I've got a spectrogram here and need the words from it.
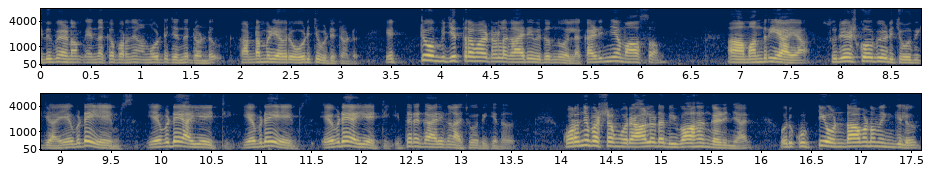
ഇത് വേണം എന്നൊക്കെ പറഞ്ഞ് അങ്ങോട്ട് ചെന്നിട്ടുണ്ട്. കണ്ടം വഴി അവർ ഓടിച്ചു വിട്ടിട്ടുണ്ട്. ഏറ്റവും വിചിത്രമായിട്ടുള്ള കാര്യം ഇതൊന്നുമല്ല. കഴിഞ്ഞ മാസം മന്ത്രിയായ സുരേഷ് ഗോപിയോട് ചോദിക്കുക എവിടെ എയിംസ്? എവിടെ ഐ ഐ ടി? എവിടെ എയിംസ്? എവിടെ ഐ ഐ ടി? ഇത്തരം കാര്യങ്ങളാണ് ചോദിക്കുന്നത്. കുറഞ്ഞ പക്ഷം ഒരാളുടെ വിവാഹം കഴിഞ്ഞാൽ ഒരു കുട്ടി ഉണ്ടാവണമെങ്കിലും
